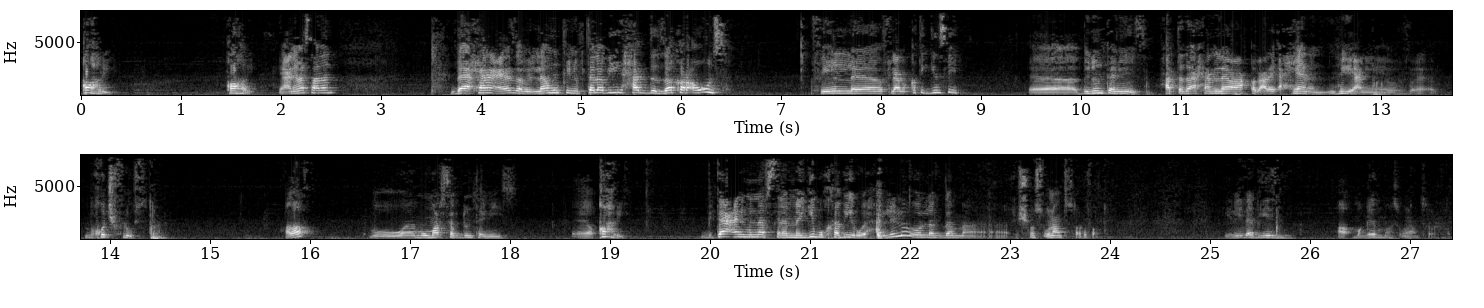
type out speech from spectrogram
قهري. قهري. يعني مثلا ده أحيانا عياذا بالله ممكن يبتلى به حد ذكر أو أنثى في في العلاقات الجنسية. بدون تمييز. حتى ده أحيانا لا يعاقب عليه. أحيانا. يعني ما بياخدش فلوس. خلاص؟ وممارسة بدون تمييز. آه، قهري. بتاع علم النفس لما يجيبوا خبير ويحلله يقول لك ده مش مسؤول عن تصرفاته. يعني ده بيزني. آه غير مسؤول عن تصرفاته.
